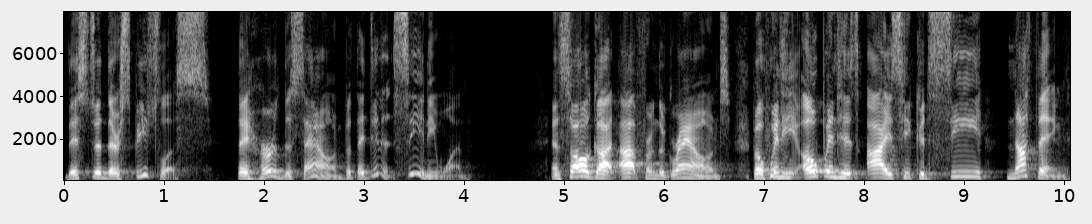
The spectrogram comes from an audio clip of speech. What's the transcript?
They stood there speechless. They heard the sound, but they didn't see anyone. And Saul got up from the ground, but when he opened his eyes, he could see nothing.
